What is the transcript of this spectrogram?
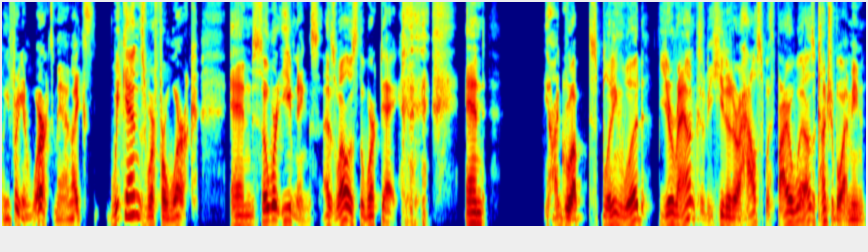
we freaking worked, man. Like weekends were for work, and so were evenings as well as the workday. and you know, I grew up splitting wood year round because we heated our house with firewood. I was a country boy. I mean,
